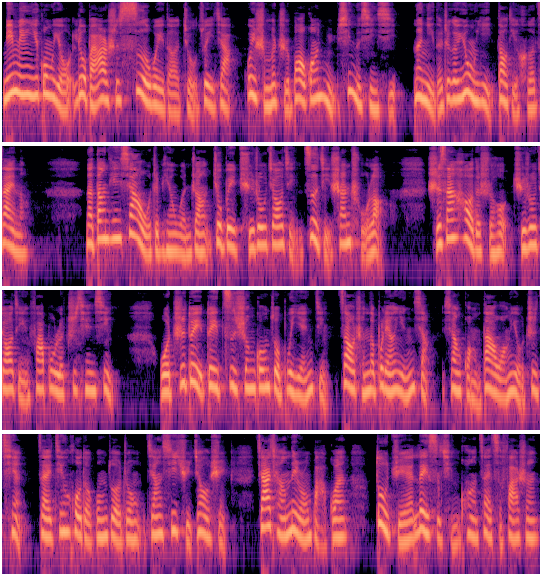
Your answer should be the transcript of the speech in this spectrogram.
明明一共有六百二十四位的酒醉驾，为什么只曝光女性的信息？那你的这个用意到底何在呢？那当天下午，这篇文章就被衢州交警自己删除了。十三号的时候，衢州交警发布了致歉信：我支队对自身工作不严谨造成的不良影响，向广大网友致歉，在今后的工作中将吸取教训，加强内容把关。杜绝类似情况再次发生，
